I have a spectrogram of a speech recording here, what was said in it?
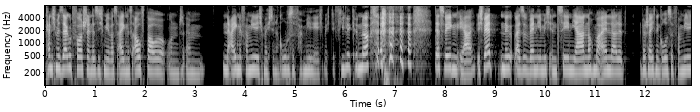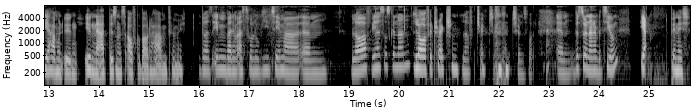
kann ich mir sehr gut vorstellen, dass ich mir was eigenes aufbaue und ähm, eine eigene Familie. Ich möchte eine große Familie. Ich möchte viele Kinder. Deswegen, ja, ich werde, ne, also wenn ihr mich in zehn Jahren nochmal einladet, wahrscheinlich eine große Familie haben und irg irgendeine Art Business aufgebaut haben für mich. Du hast eben bei dem Astrologie-Thema ähm, Love, wie hast du es genannt? Law of Attraction. Love Attraction, schönes Wort. Ähm, bist du in einer Beziehung? Ja, bin ich.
